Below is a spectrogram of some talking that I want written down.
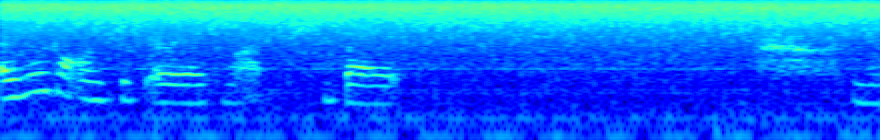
I really don't like this area as much, but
